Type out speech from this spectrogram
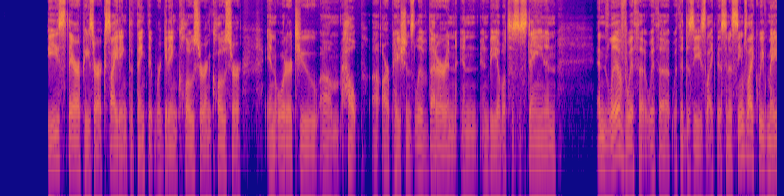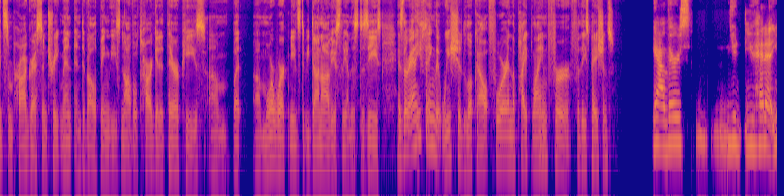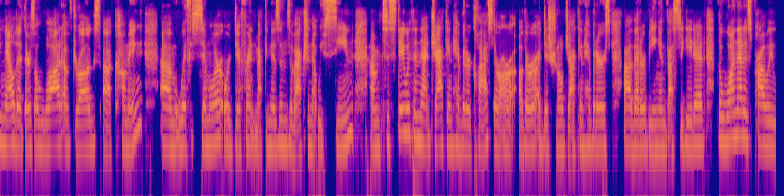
These therapies are exciting to think that we're getting closer and closer in order to um, help uh, our patients live better and, and, and be able to sustain and and live with a with a with a disease like this. And it seems like we've made some progress in treatment and developing these novel targeted therapies, um, but uh, more work needs to be done, obviously, on this disease. Is there anything that we should look out for in the pipeline for for these patients? Yeah, there's you you hit it, you nailed it. There's a lot of drugs uh, coming um, with similar or different mechanisms of action that we've seen. Um, to stay within that JAK inhibitor class, there are other additional JAK inhibitors uh, that are being investigated. The one that is probably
